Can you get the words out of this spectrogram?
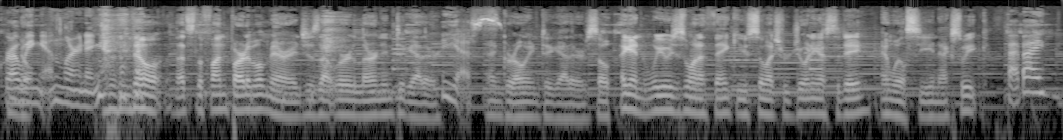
growing and learning. no, that's the fun part about marriage is that we're learning together. yes. And growing together. So, again, we just want to thank you so much for joining us today, and we'll see you next week. Bye bye.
